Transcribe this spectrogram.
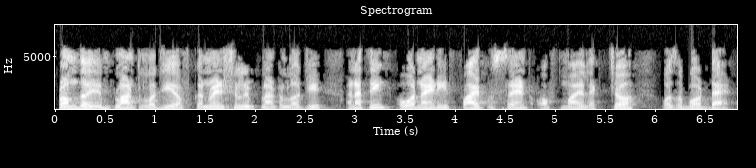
from the implantology of conventional implantology, and I think over 95% of my lecture was about that.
